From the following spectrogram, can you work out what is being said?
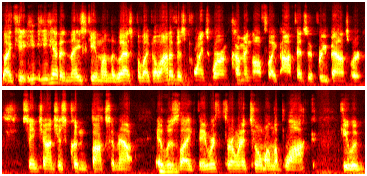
Like he, he had a nice game on the glass, but like a lot of his points weren't coming off like offensive rebounds where St. John just couldn't box him out. It was like they were throwing it to him on the block. He would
